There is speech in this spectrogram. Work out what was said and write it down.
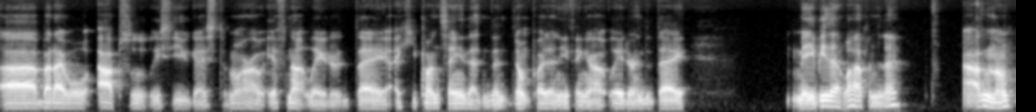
Uh, but I will absolutely see you guys tomorrow, if not later today. I keep on saying that and then don't put anything out later in the day. Maybe that will happen today. I don't know.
